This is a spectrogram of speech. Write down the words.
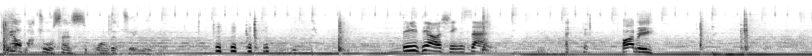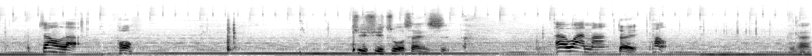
不要把做善事光在嘴里面。低调行善，八饼、中了。碰，继续做善事，二万吗？对，碰，你看，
